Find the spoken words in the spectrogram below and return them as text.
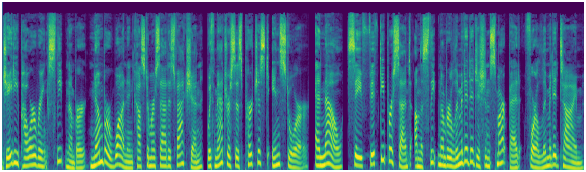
JD Power ranks Sleep Number number 1 in customer satisfaction with mattresses purchased in-store. And now, save 50% on the Sleep Number limited edition Smart Bed for a limited time.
